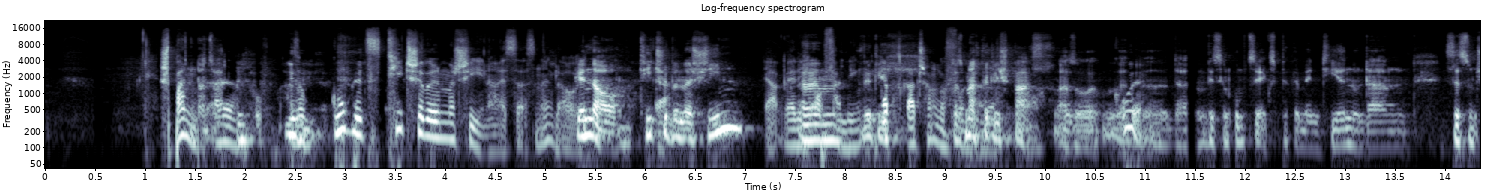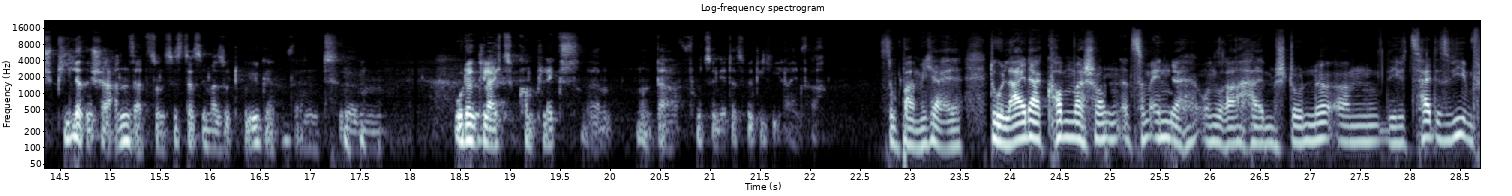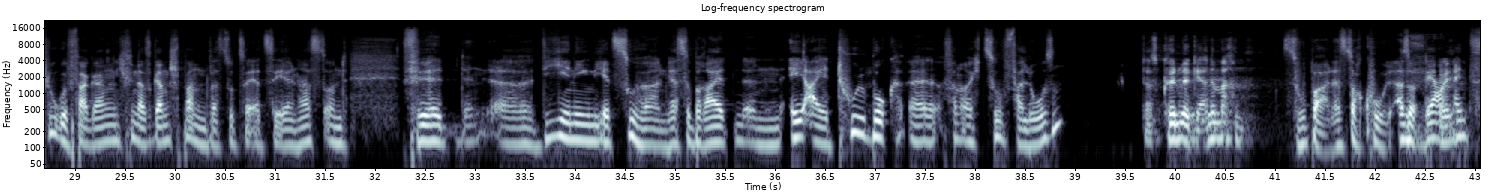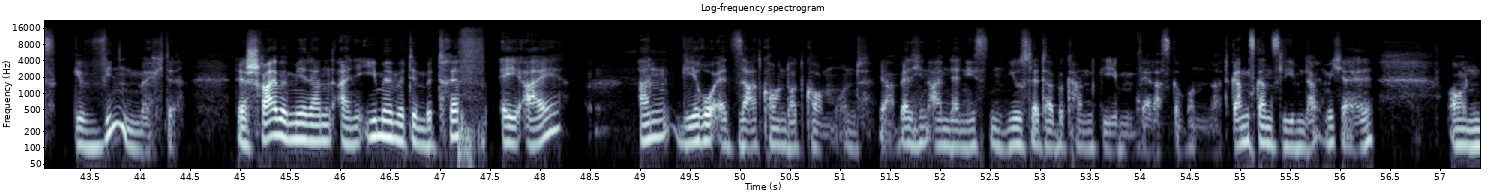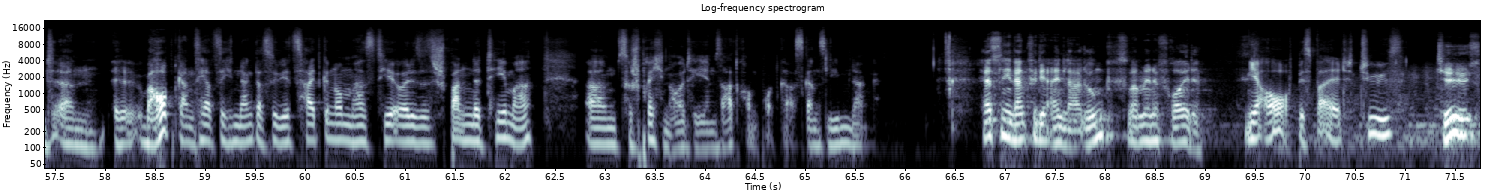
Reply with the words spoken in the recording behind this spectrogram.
Spannend. Also, also Googles Teachable Machine heißt das, ne, glaube ich. Genau, Teachable ja. Machine. Ja, werde ich auch ähm, verlinken. Wirklich, ich habe es gerade schon gefunden. Das macht wirklich Spaß, also cool. äh, da ein bisschen rum zu experimentieren und dann ist das so ein spielerischer Ansatz, sonst ist das immer so tröge und, ähm, oder gleich zu komplex ähm, und da funktioniert das wirklich einfach. Super, Michael. Du, leider kommen wir schon äh, zum Ende unserer halben Stunde. Ähm, die Zeit ist wie im Fluge vergangen. Ich finde das ganz spannend, was du zu erzählen hast. Und für äh, diejenigen, die jetzt zuhören, wärst du bereit, ein AI-Toolbook äh, von euch zu verlosen? Das können wir gerne machen. Super, das ist doch cool. Also wer eins gewinnen möchte, der schreibe mir dann eine E-Mail mit dem Betreff AI an gero.saatkorn.com und ja, werde ich in einem der nächsten Newsletter bekannt geben, wer das gewonnen hat. Ganz, ganz lieben Dank, Michael. Und ähm, äh, überhaupt ganz herzlichen Dank, dass du dir Zeit genommen hast, hier über dieses spannende Thema ähm, zu sprechen heute hier im Saatkorn-Podcast. Ganz lieben Dank. Herzlichen Dank für die Einladung. Es war mir eine Freude. Mir auch. Bis bald. Tschüss. Tschüss.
